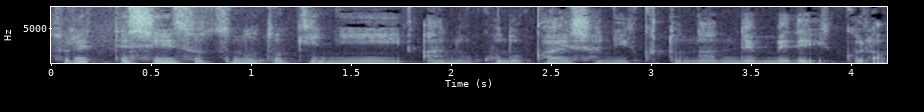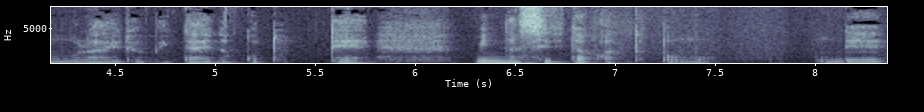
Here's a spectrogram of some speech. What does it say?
それって新卒の時にあのこの会社に行くと何年目でいくらもらえるみたいなことってみんな知りたかったと思う。で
